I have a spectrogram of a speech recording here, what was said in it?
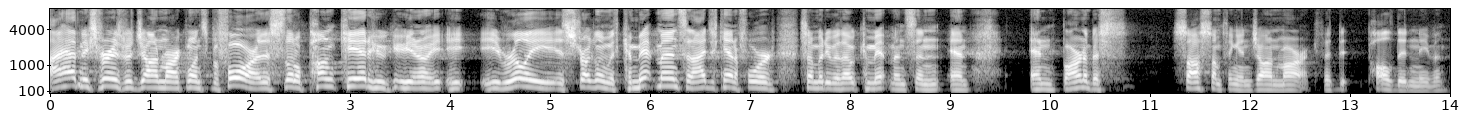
I had an experience with John Mark once before. This little punk kid who, you know, he, he really is struggling with commitments, and I just can't afford somebody without commitments. And, and, and Barnabas saw something in John Mark that Paul didn't even.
